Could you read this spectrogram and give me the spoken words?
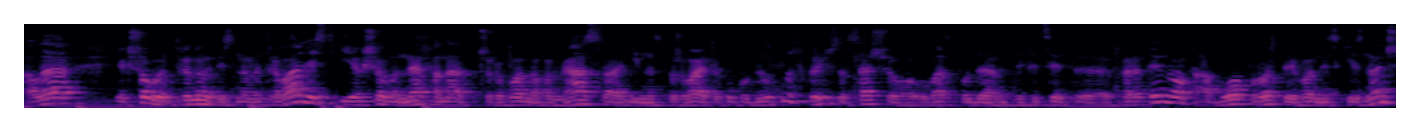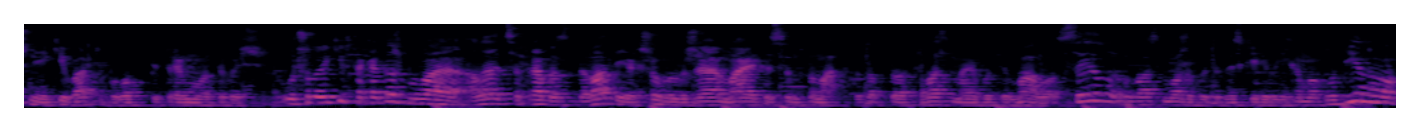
Але якщо ви тренуєтесь на витривалість, і якщо ви не фанат червоного м'яса і не споживаєте купу білку, скоріш за все, що у вас буде дефіцит е, ферритину або просто його низькі значення, які варто було б підтримувати вище. У чоловіків таке теж буває, але це треба здавати, якщо ви вже маєте симптоматику. Тобто у вас має бути мало сил, у вас може бути низький рівень гемоглобіну,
